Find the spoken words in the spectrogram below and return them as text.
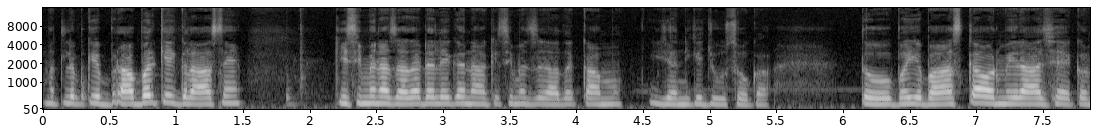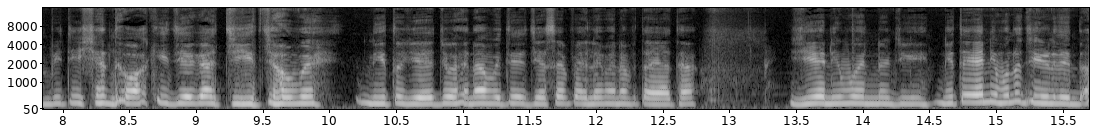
मतलब के बराबर के ग्लास हैं। किसी में ना ज़्यादा डलेगा, ना किसी में ज़्यादा कम, यानी कि जूस होगा। तो भैया बास का और मेरा आज है कंपटीशन दुआ कीजिएगा, जीत जाऊँ मैं। नहीं तो ये जो है ना मुझे, जैसे पहले मैंने बताया था, ये नहीं मैं जी, नहीं तो ये नहीं मैं जीण देता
